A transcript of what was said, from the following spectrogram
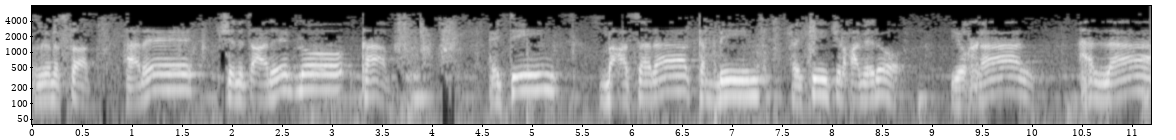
is going to start. הרי שנתערב לו קו. חיטים בעשרה קבים, חיטים של חברו. יאכל, הלה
